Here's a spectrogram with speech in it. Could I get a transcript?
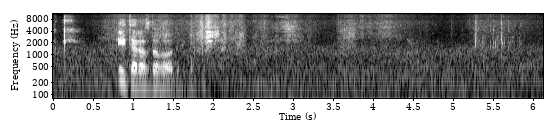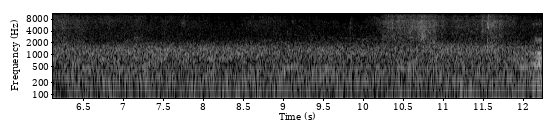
Taki. I teraz do wody puszczę. O.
